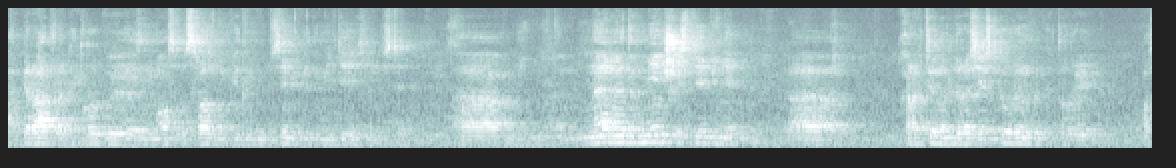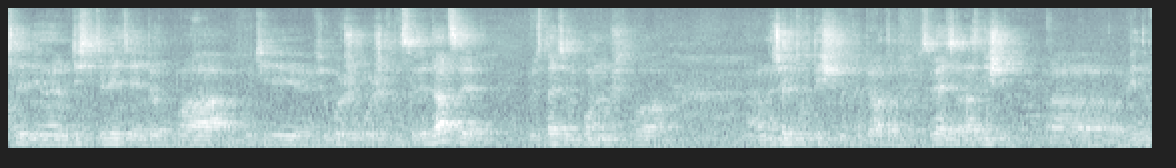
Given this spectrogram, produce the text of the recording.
оператора, который бы занимался бы сразу видами, всеми видами деятельности. Наверное, это в меньшей степени характерно для российского рынка, который последние, наверное, десятилетия идет по пути все больше и больше консолидации. В результате мы помним, что э, в начале 2000-х операторов связи различных э, видов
